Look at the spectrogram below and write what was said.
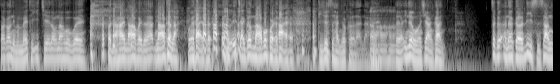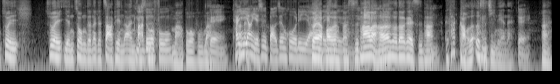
糟糕！你们媒体一揭露，那会不会他本来还拿回的，拿得来回来的？为什么一讲就拿不回来了？的确是很有可能的。对啊，因为我们想想看，这个那个历史上最最严重的那个诈骗案，马多夫，马多夫嘛，对，他一样也是保证获利啊。对啊，保十趴嘛，好像说都可以十趴。哎，他搞了二十几年呢。对，啊，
